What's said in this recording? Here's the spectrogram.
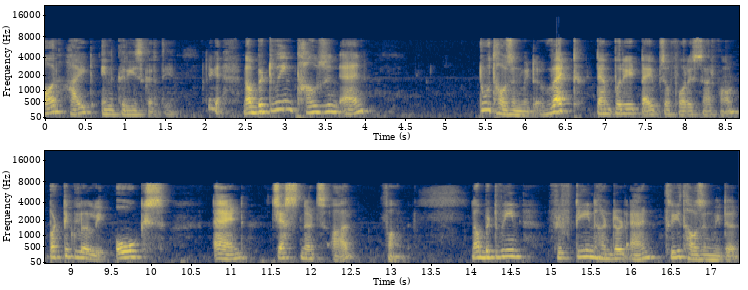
और हाइट इंक्रीज करती है। ठीक है? Now between thousand and 2000 meter. Wet temperate types of forests are found, particularly oaks and chestnuts are found. Now between 1500 and 3000 meter,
